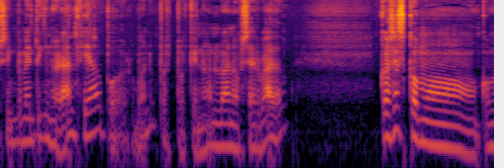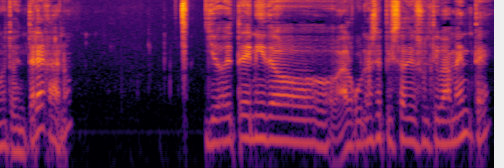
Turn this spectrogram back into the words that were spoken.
simplemente ignorancia o por, bueno, pues porque no lo han observado. Cosas como, como tu entrega, ¿no? Yo he tenido algunos episodios últimamente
